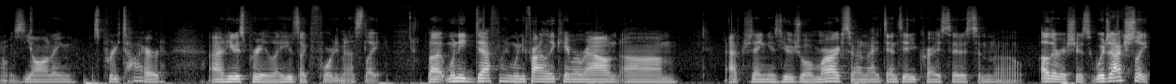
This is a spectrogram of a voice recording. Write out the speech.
I was yawning. I was pretty tired, and he was pretty late. He was like 40 minutes late. But when he definitely, when he finally came around, um, after saying his usual remarks around identity crisis and uh, other issues, which actually,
